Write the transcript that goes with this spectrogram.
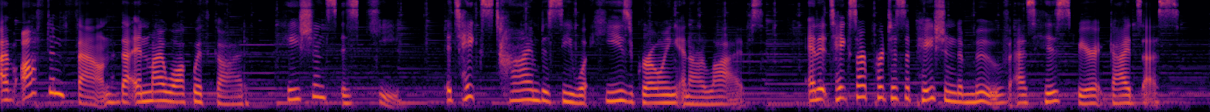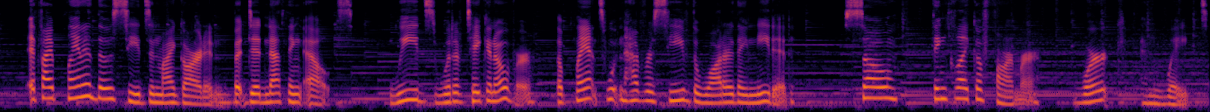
I've often found that in my walk with God, patience is key. It takes time to see what He's growing in our lives, and it takes our participation to move as His Spirit guides us. If I planted those seeds in my garden but did nothing else, weeds would have taken over. The plants wouldn't have received the water they needed. So, think like a farmer work and wait.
